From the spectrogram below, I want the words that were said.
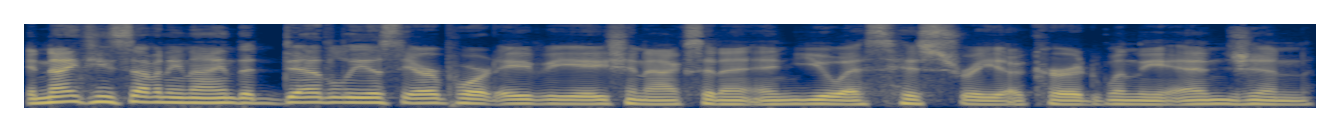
In 1979, the deadliest airport aviation accident in U.S. history occurred when the engine,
